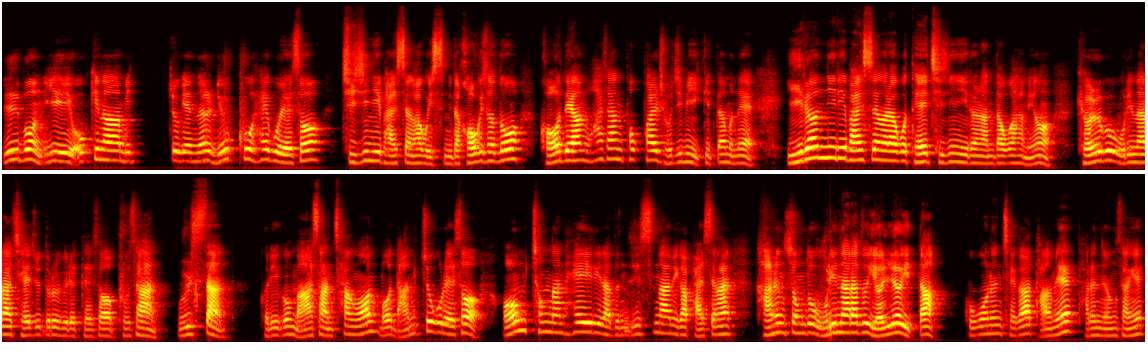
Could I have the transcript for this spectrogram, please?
일본 이 오키나와 밑쪽에 있는 류쿠 해구에서 지진이 발생하고 있습니다. 거기서도 거대한 화산 폭발 조짐이 있기 때문에 이런 일이 발생을 하고 대지진이 일어난다고 하면 결국 우리나라 제주도를 비롯해서 부산, 울산, 그리고 마산, 창원, 뭐 남쪽으로 해서 엄청난 해일이라든지 쓰나미가 발생할 가능성도 우리나라도 열려 있다. 그거는 제가 다음에 다른 영상에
